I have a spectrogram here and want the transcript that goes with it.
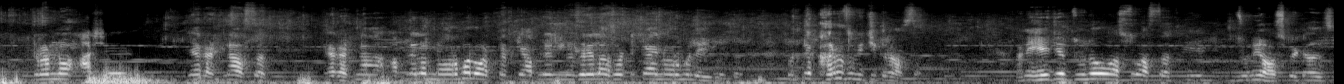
मित्रांनो असे या घटना असतात. या घटना आपल्याला नॉर्मल वाटतात की आपल्या नजरेला असं वाटतं काय नॉर्मल आहे होतं गोष्ट. पण ते खरंच विचित्र असतात. आणि हे जे जुनं वास्तू असतात की जुने हॉस्पिटल्स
